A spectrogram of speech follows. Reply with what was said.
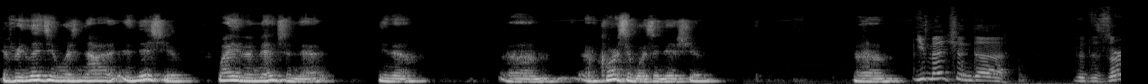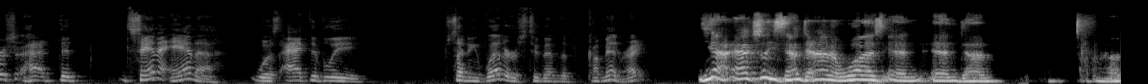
if religion was not an issue, why even mention that? You know, um, of course it was an issue. Um, you mentioned uh, the desertion. Had did Santa Anna was actively sending letters to them to come in, right? Yeah, actually, Santa Anna was, and and um, uh,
